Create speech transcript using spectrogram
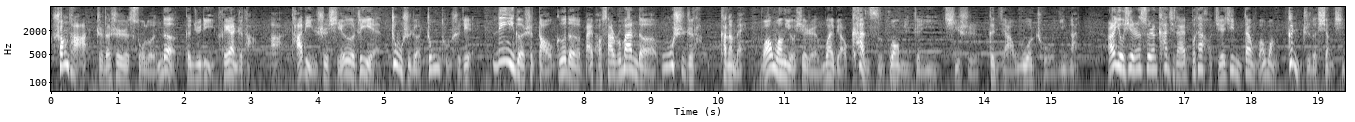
双塔指的是索伦的根据地黑暗之塔。啊，塔顶是邪恶之眼，注视着中土世界；另一个是倒戈的白袍萨鲁曼的巫师之塔。看到没？往往有些人外表看似光明正义，其实更加龌龊阴暗；而有些人虽然看起来不太好接近，但往往更值得相信。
